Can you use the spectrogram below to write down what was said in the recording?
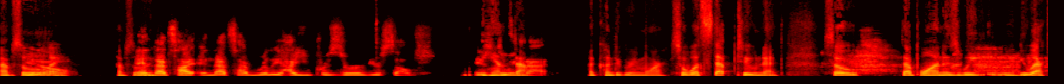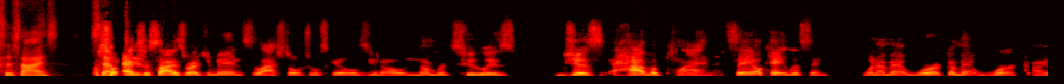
Absolutely. You know? Absolutely. And that's how and that's how really how you preserve yourself is Hands doing down. that. I couldn't agree more. So what's step two, Nick? So step one is we we do exercise. Step so two, exercise regimen slash social skills you know number two is just have a plan say okay listen when i'm at work i'm at work I,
